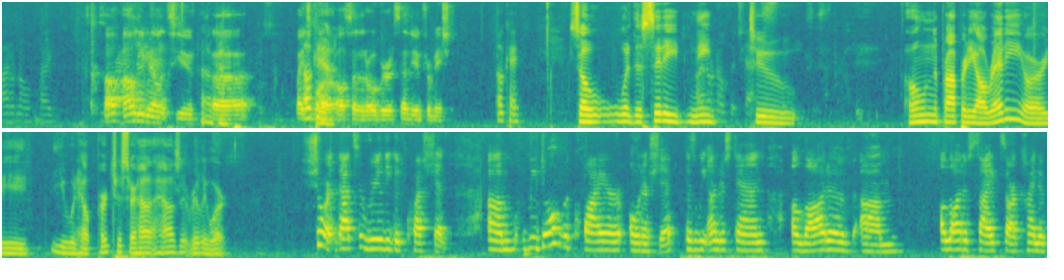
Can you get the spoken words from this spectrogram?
I don't know if I. I'll, I'll email it to you, Okay. uh, by Okay. tomorrow. I'll send it over, send you information. Okay. So would the city need know if the chat's to own the property already, or you, you would help purchase, or how, how's it really work? Sure, that's a really good question. Um, we don't require ownership because we understand a lot of um, a lot of sites are kind of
